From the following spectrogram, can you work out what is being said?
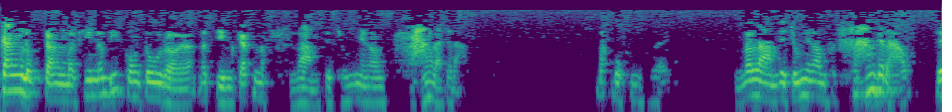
căn, lục trần mà khi nó biết con tu rồi nó tìm cách nó làm cho chủ nhân ông phản lại cái đạo. Bắt buộc như vậy nó làm cho chủ nhân ông phải phản cái đạo. Để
